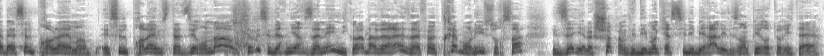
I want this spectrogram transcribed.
Eh ben, c'est le problème. Hein. Et c'est le problème. C'est-à-dire, on a, vous savez, ces dernières années, Nicolas Bavarez avait fait un très bon livre sur ça. Il disait, il y a le choc entre les démocraties libérales et les empires autoritaires.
